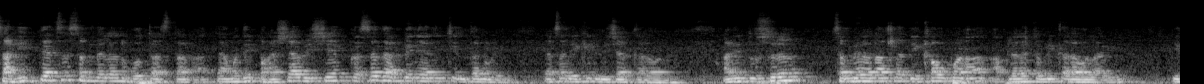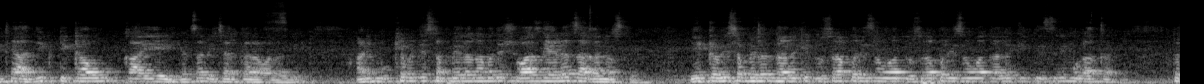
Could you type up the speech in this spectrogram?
साहित्याचं संमेलन होत असताना त्यामध्ये भाषाविषयक कसं गांभीर्याने चिंतन होईल याचा देखील विचार करावा लागेल. आणि दुसरं संमेलनातला दिखाऊपणा आपल्याला कमी करावा लागेल. तिथे अधिक टिकाऊ काय येईल याचा विचार करावा लागेल. आणि मुख्य म्हणजे संमेलनामध्ये श्वास घ्यायला जागा नसते. एक कवी संमेलन झालं की दुसरा परिसंवाद दुसरा परिसंवाद झालं की तिसरी मुलाखत. तर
